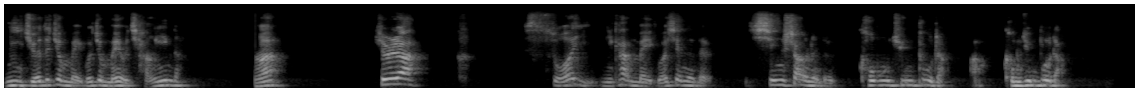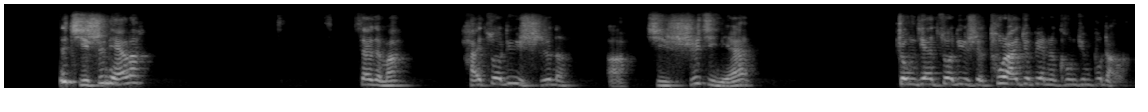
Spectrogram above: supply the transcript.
你觉得就美国就没有强硬的，啊，是不是？所以你看美国现在的新上任的空军部长啊，空军部长。那几十年了，在怎么还做律师呢？啊，几十几年，中间做律师，突然就变成空军部长了，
